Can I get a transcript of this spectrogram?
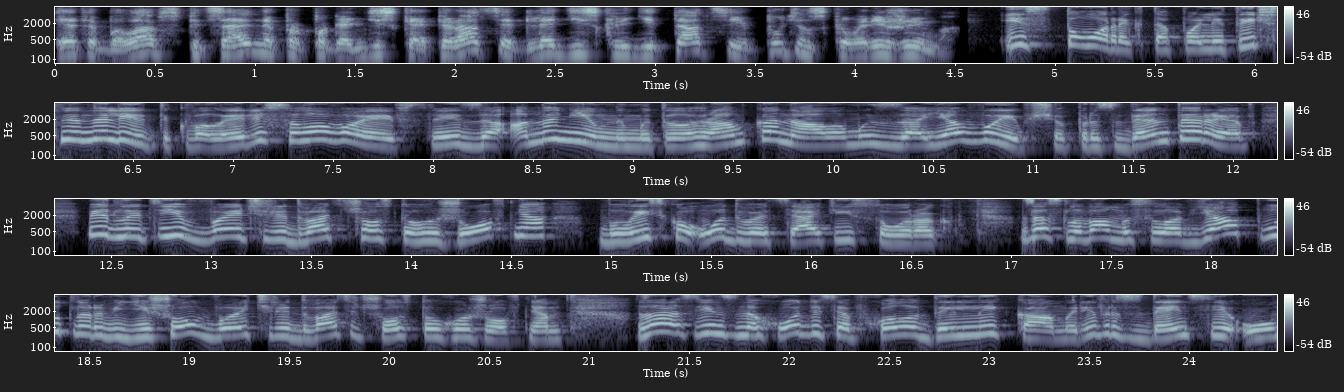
Это была специальная пропагандистская операция для дискредитации путинского режима. Історик та політичний аналітик Валерій Соловей вслід за анонімними телеграм-каналами заявив, що президент РФ відлетів ввечері 26 жовтня близько о 20.40. За словами Солов'я, Путлер відійшов ввечері 26 жовтня. Зараз він знаходиться в холодильній камері в резиденції у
